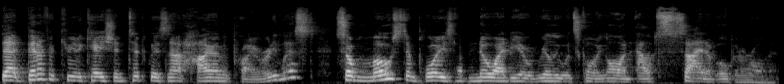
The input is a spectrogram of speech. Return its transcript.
that benefit communication typically is not high on the priority list. So most employees have no idea really what's going on outside of open enrollment.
